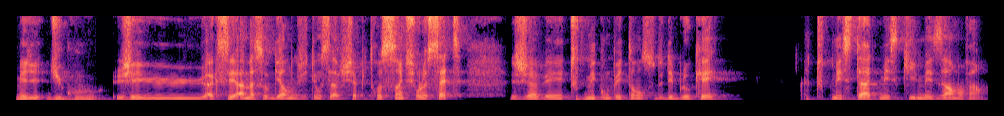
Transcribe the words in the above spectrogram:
Mais du, coup, j'ai eu accès à ma sauvegarde. Donc, j'étais au chapitre 5 sur le 7. J'avais toutes mes compétences de débloquer. Toutes mes stats, mes skills, mes armes. Enfin,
